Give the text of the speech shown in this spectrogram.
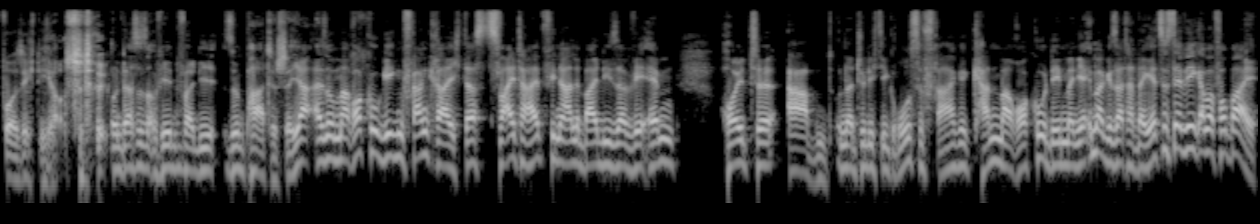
vorsichtig auszudrücken. Und das ist auf jeden Fall die sympathische. Ja, also Marokko gegen Frankreich, das zweite Halbfinale bei dieser WM. heute Abend. Und natürlich die große Frage, kann Marokko, den man ja immer gesagt hat, na jetzt ist der Weg aber vorbei,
